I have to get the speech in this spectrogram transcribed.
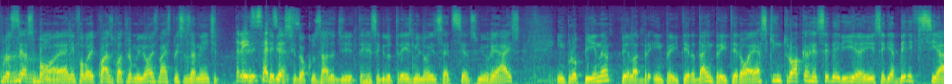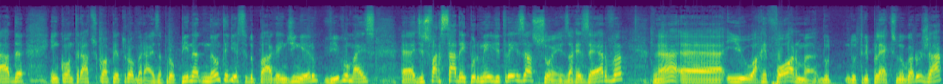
Esse processo, bom, a Ellen falou aí quase 4 milhões, mais precisamente 3 eh, teria sido acusado de ter recebido 3 milhões e 700 mil reais em propina pela empreiteira da empreiteira OS, que em troca receberia e seria beneficiada em contratos com a Petrobras. A propina não teria sido paga em dinheiro vivo, mas eh, disfarçada aí por meio de três ações: a reserva, né, eh, e a reforma do, do triplex no Guarujá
